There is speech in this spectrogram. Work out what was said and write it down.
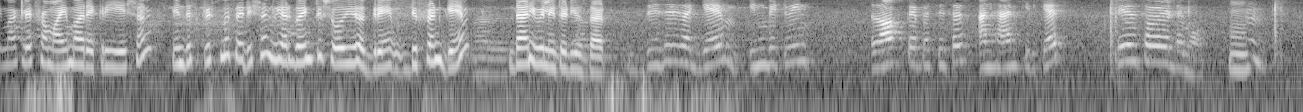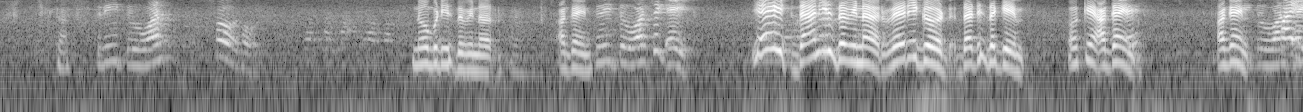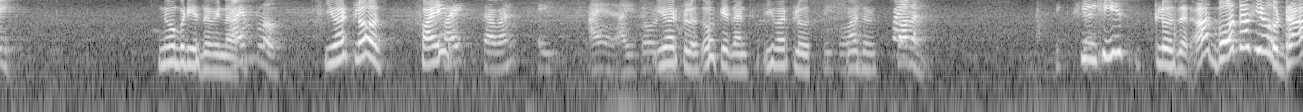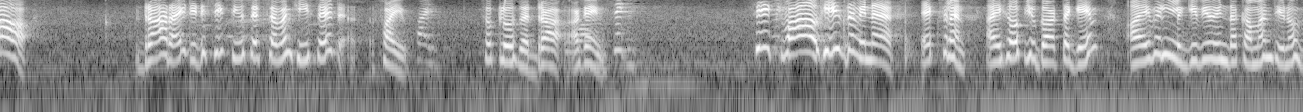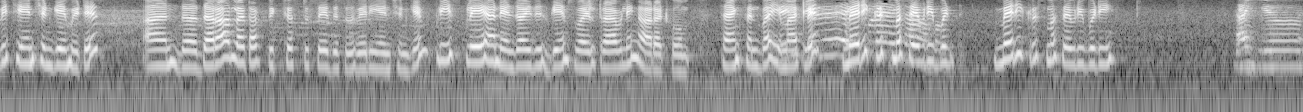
Immaculate from IMA Recreation. In this Christmas edition, we are going to show you a game, different game. Danny will introduce that. This is a game in between rock, paper, scissors and hand cricket. We will show you a demo. Hmm. Start. 3, 2, 1, 4. Nobody is the winner. Again. 3, 2, 1, 6, 8. 8. Danny is the winner. Very good. That is the game. Okay, again. 3, Again. 2, 1, 8. Nobody is the winner. I am close. You are close. 5. 5, 7, 8. I, I told You You are close. Okay then. You are close. 3, 2, You are 1, the- 7. 6, He, he is closer. Ah, both of you. Draw. Draw, right? It is 6. You said 7. He said 5. 5. So closer. Draw. Again. 6. Six. Wow, he is the winner. Excellent. I hope you got the game. I will give you in the comment, you know, which ancient game it is. And uh, there are a lot of pictures to say this is a very ancient game. Please play and enjoy these games while traveling or at home. Thanks and bye, Immaculate. Merry Christmas, everybody. Merry Christmas, everybody. Thank you.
